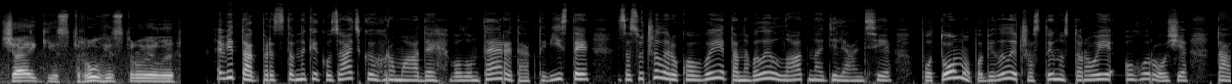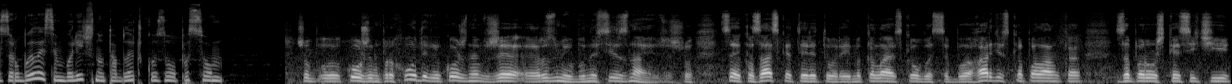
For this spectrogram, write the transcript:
чайки, струги строїли. Відтак, представники козацької громади, волонтери та активісти засучили рукави та навели лад на ділянці. Потому побілили частину старої огорожі та зробили символічну табличку з описом. Щоб е, кожен проходив і кожен вже е, розумів, бо не всі знають, що це козацька територія, Миколаївська область, це Бугардівська паланка, Запорозька Січі.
